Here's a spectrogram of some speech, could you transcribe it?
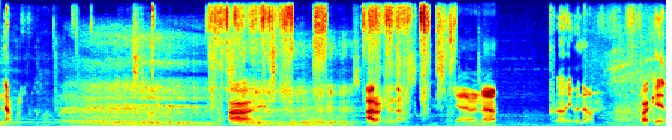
no. I. I don't even know. I don't even know. I don't even know. Fucking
